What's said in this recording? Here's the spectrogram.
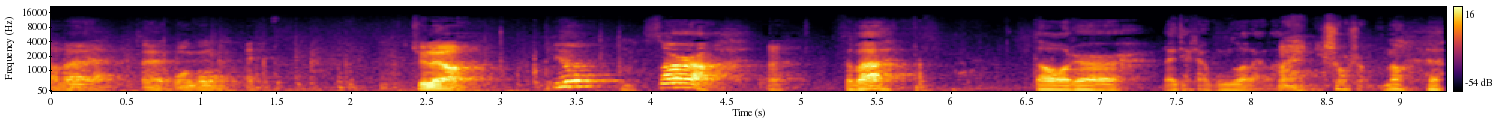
哎哎，王工，哎，军亮，哟，三儿啊，怎么到我这儿来检查工作来了？哎，你说什么呢？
